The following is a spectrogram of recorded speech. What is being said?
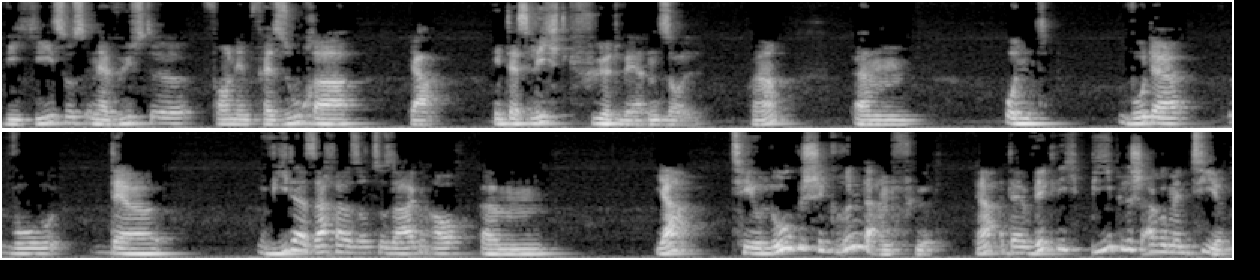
wie Jesus in der Wüste von dem Versucher ja, hinters Licht geführt werden soll. Ja? Ähm, und wo der, wo der Widersacher sozusagen auch ähm, ja, theologische Gründe anführt, ja, der wirklich biblisch argumentiert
